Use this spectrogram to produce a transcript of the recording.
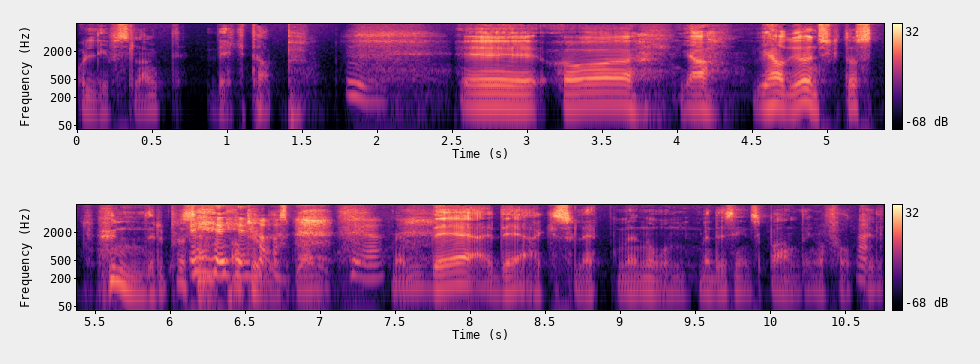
og livslangt vekttap. Mm. Eh, og ja, vi hadde jo ønsket oss 100 naturligvis, Ja. men det, det er ikke så lett med noen medisinsk behandling å få til.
